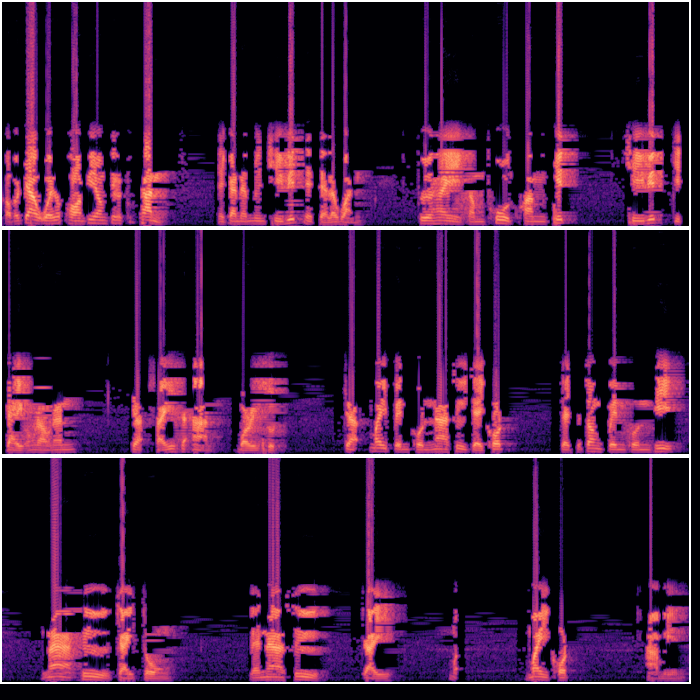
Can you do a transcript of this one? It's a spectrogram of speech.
ขอพระเจ้าอวยพรพี่น้องทุกท่าน ในการดำเนินชีวิตในแต่ละวัน เพื่อให้คำพูดความคิดชีวิตจิตใจของเรานั้น จะใสสะอาดบริสุทธิ์ จะไม่เป็นคนหน้าซื่อใจคดแต่จะต้องเป็นคนที่หน้าซื่อใจตรง และหน้าซื่อใจไม่คดอาเมน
